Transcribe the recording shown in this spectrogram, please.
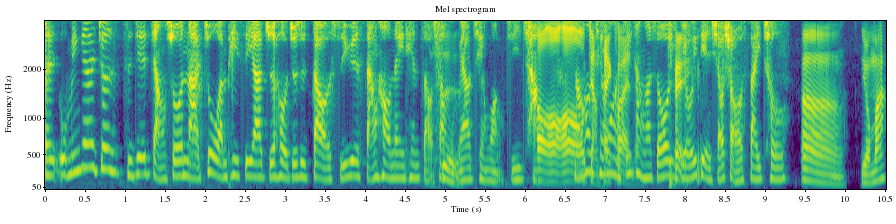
呃，我们应该就是直接讲说，那做完 PCR 之后，就是到十一月三号那一天早上，我们要前往机场。哦哦哦。然后前往机场的时候，有一点小小的塞车。嗯，有吗？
